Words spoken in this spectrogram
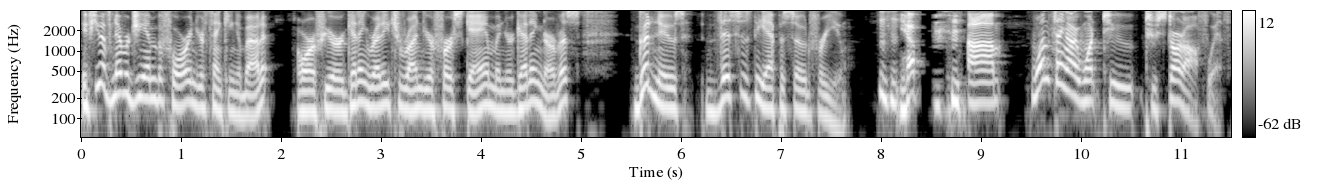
If you have never GM before and you're thinking about it, or if you're getting ready to run your first game and you're getting nervous, good news, this is the episode for you. Yep. um, one thing I want to to start off with,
